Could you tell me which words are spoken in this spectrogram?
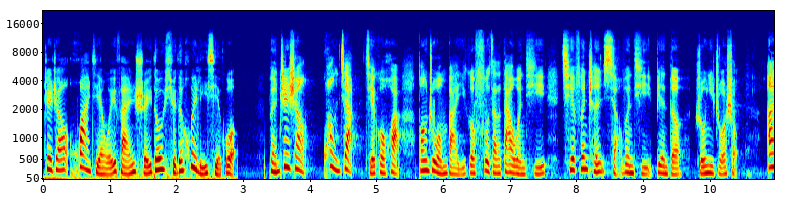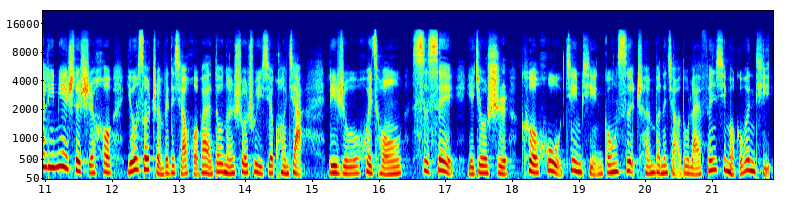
这招化简为繁，谁都学得会里写过。本质上，框架结构化帮助我们把一个复杂的大问题切分成小问题，变得容易着手。案例面试的时候，有所准备的小伙伴都能说出一些框架，例如会从四 C，也就是客户、竞品、公司、成本的角度来分析某个问题，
